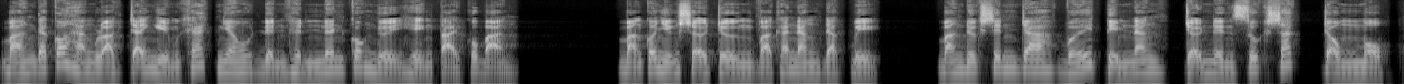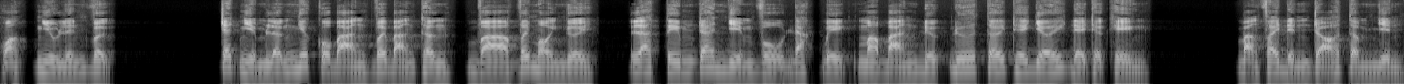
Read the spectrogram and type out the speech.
bạn đã có hàng loạt trải nghiệm khác nhau định hình nên con người hiện tại của bạn. Bạn có những sở trường và khả năng đặc biệt. Bạn được sinh ra với tiềm năng trở nên xuất sắc trong một hoặc nhiều lĩnh vực. Trách nhiệm lớn nhất của bạn với bản thân và với mọi người là tìm ra nhiệm vụ đặc biệt mà bạn được đưa tới thế giới để thực hiện. Bạn phải định rõ tầm nhìn,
